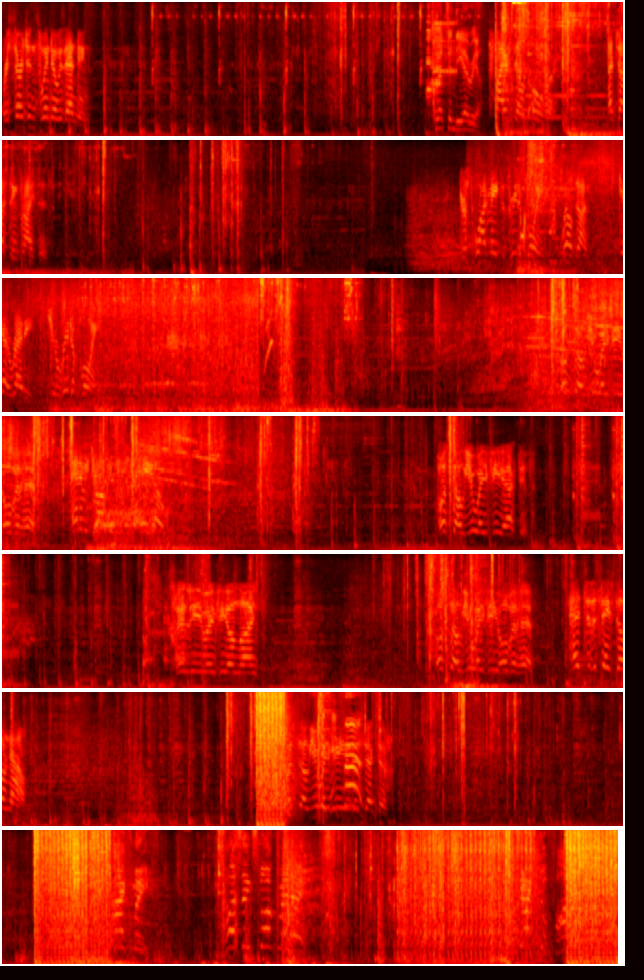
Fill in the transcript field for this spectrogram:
Resurgence window is ending. Threats in the area. Fire sales over. Adjusting prices. Your squad mate is redeploying. Well done. Get ready. You're redeploying. Online. Hostile UAV overhead. Head to the safe zone now. Hostile UAV in this sector. Tag me! Tossing smoke grenade! Check the fire!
